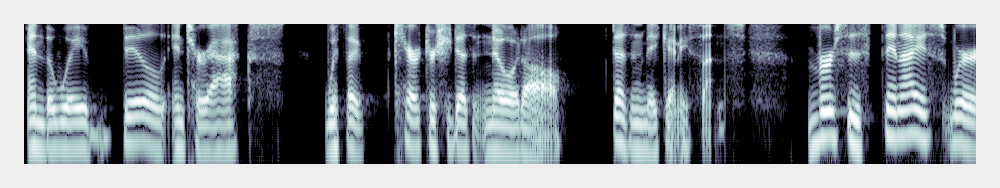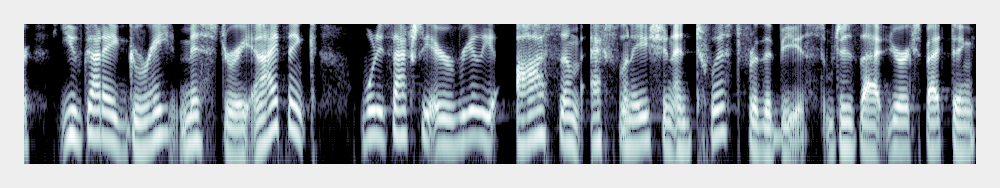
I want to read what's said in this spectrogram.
and the way Bill interacts with a character she doesn't know at all doesn't make any sense. Versus Thin Ice, where you've got a great mystery. And I think what is actually a really awesome explanation and twist for the beast, which is that you're expecting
